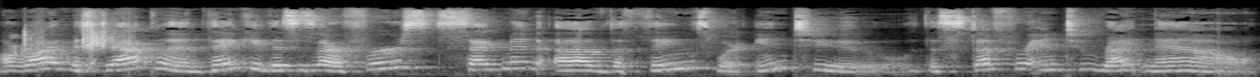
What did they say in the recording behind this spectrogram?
All right, Miss Jacqueline, thank you. This is our first segment of the things we're into, the stuff we're into right now.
